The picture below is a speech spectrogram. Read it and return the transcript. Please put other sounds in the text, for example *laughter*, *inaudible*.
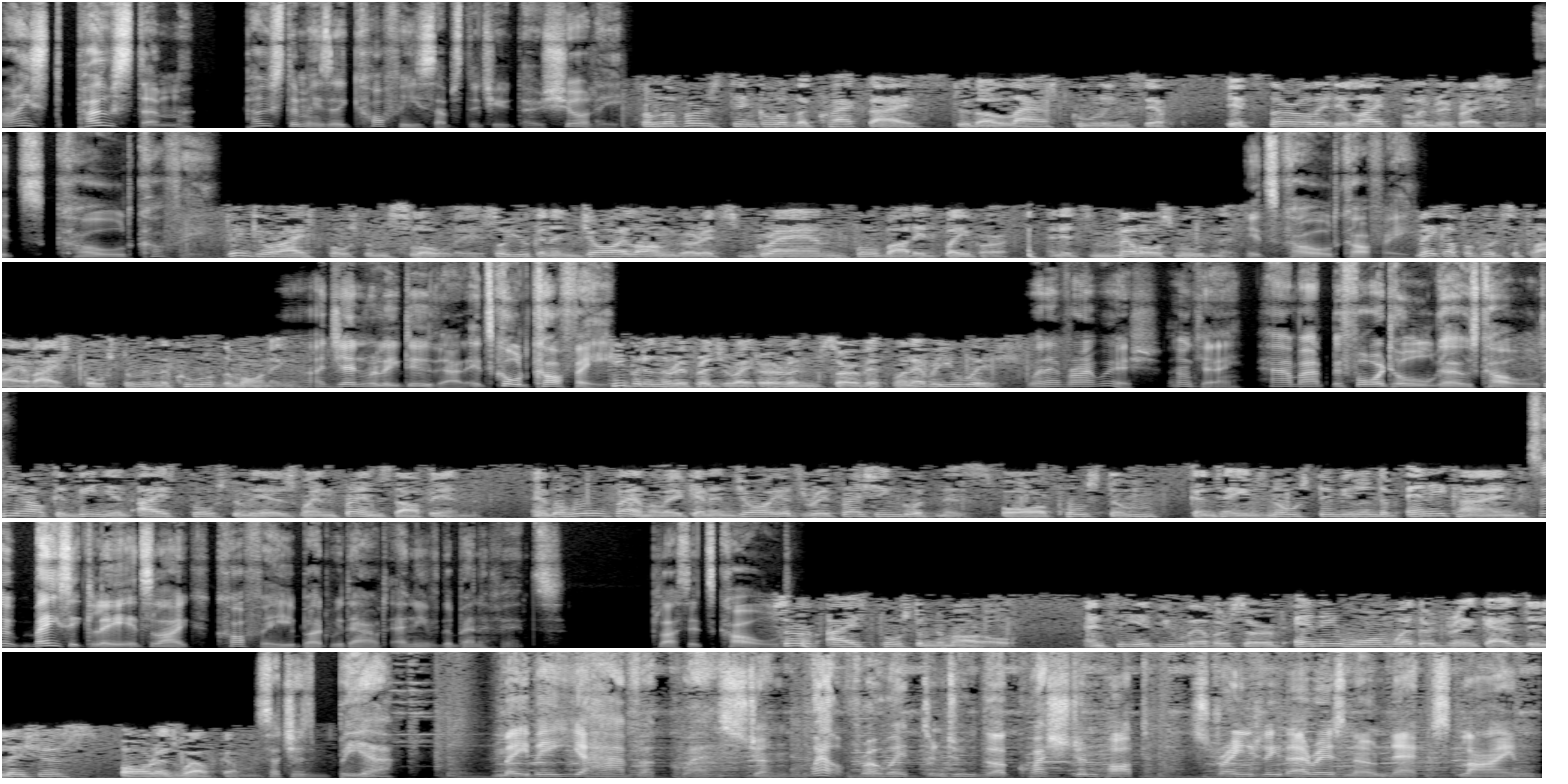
Iced postum? Postum is a coffee substitute, though, surely. From the first tinkle of the cracked ice to the last cooling sip, it's thoroughly delightful and refreshing. It's cold coffee. Drink your iced postum slowly so you can enjoy longer its grand, full-bodied flavor and its mellow smoothness. It's cold coffee. Make up a good supply of iced postum in the cool of the morning. I generally do that. It's called coffee. Keep it in the refrigerator and serve it whenever you wish. Whenever I wish. Okay. How about before it all goes cold? See how convenient iced postum is when friends stop in. And the whole family can enjoy its refreshing goodness, for postum contains no stimulant of any kind So basically, it's like coffee, but without any of the benefits. Plus, it's cold. Serve iced postum tomorrow and see if you've ever served any warm weather drink as delicious or as welcome. Such as beer? Maybe you have a question. Well, throw it into the question pot. Strangely, there is no next line.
